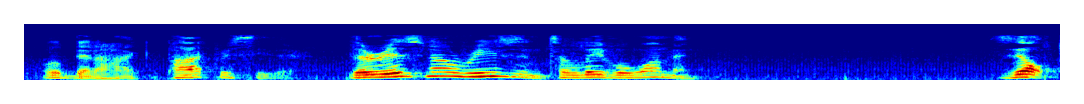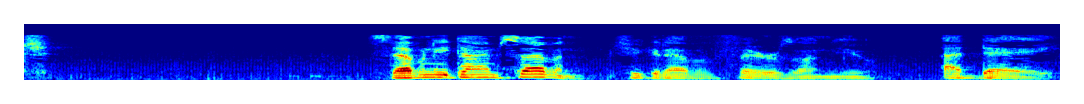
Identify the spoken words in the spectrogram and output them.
A little bit of hypocrisy there. There is no reason to leave a woman. Zilch. 70 times 7, she could have affairs on you a day.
